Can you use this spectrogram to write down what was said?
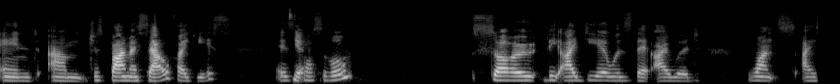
and um, just by myself, I guess, as Yeah. possible. So the idea was that I would, once I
